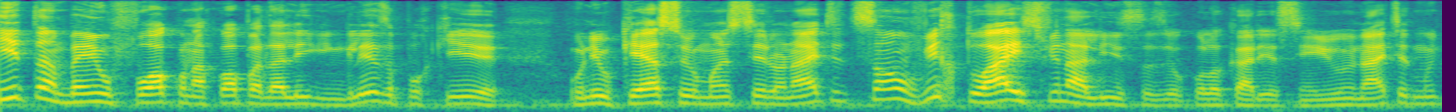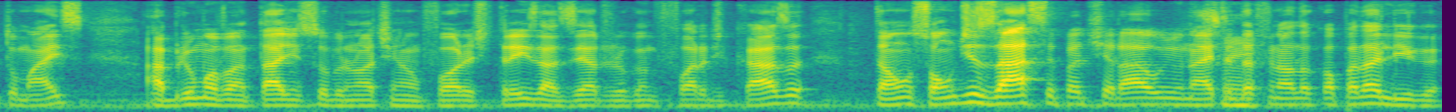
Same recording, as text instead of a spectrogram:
e também o foco na Copa da Liga Inglesa, porque o Newcastle e o Manchester United são virtuais finalistas, eu colocaria assim. E o United muito mais, abriu uma vantagem sobre o Nottingham Forest 3 a 0 jogando fora de casa. Então, só um desastre para tirar o United Sim. da final da Copa da Liga.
